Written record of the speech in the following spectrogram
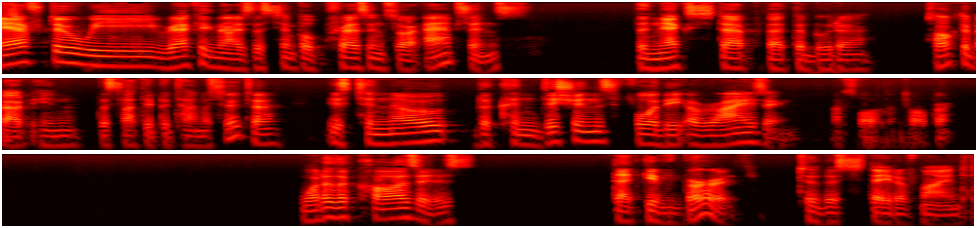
After we recognize the simple presence or absence, the next step that the Buddha talked about in the Satipatthana Sutta is to know the conditions for the arising of sloth and torpor. What are the causes that give birth to this state of mind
